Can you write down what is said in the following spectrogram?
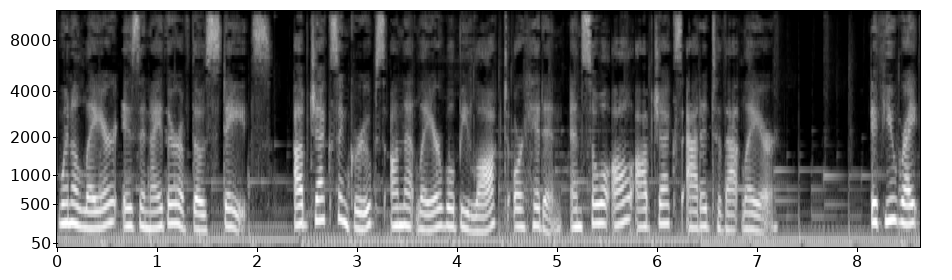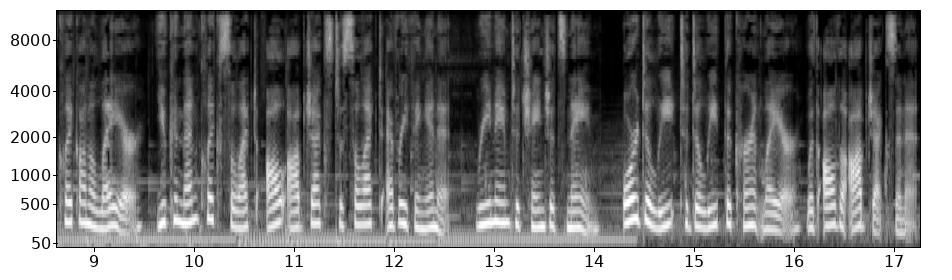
When a layer is in either of those states, objects and groups on that layer will be locked or hidden and so will all objects added to that layer. If you right-click on a layer, you can then click Select All Objects to select everything in it, rename to change its name, or Delete to delete the current layer with all the objects in it.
